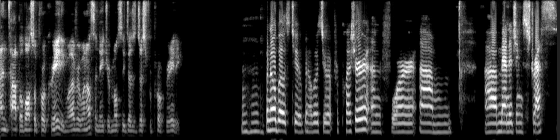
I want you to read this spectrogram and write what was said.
on top of also procreating while everyone else in nature mostly does it just for procreating. Mm-hmm. Bonobos too. Bonobos do it for pleasure and for um, uh, managing stress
